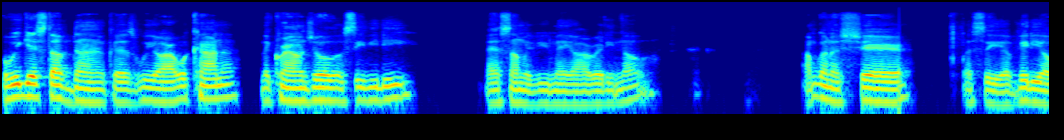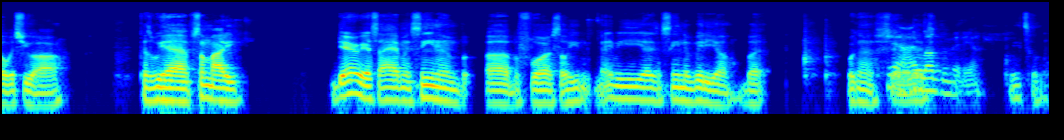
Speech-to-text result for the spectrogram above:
we get stuff done because we are Wakana, the crown jewel of CBD, as some of you may already know. I'm gonna share, let's see, a video with you all because we have somebody, Darius. I haven't seen him uh, before, so he maybe he hasn't seen the video, but we're gonna share. Yeah, I this. love the video. Me too.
